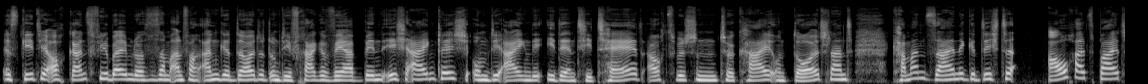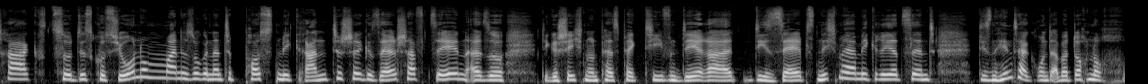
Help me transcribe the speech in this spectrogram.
Es geht ja auch ganz viel bei ihm, du hast es am Anfang angedeutet, um die Frage, wer bin ich eigentlich, um die eigene Identität, auch zwischen Türkei und Deutschland. Kann man seine Gedichte auch als Beitrag zur Diskussion um eine sogenannte postmigrantische Gesellschaft sehen, also die Geschichten und Perspektiven derer, die selbst nicht mehr migriert sind, diesen Hintergrund aber doch noch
